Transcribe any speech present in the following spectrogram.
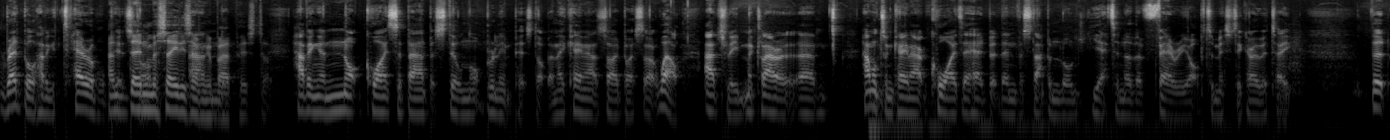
Red Bull having a terrible pit And stop. And then Mercedes having a bad pit stop. having a not quite so bad but still not brilliant pit stop, and they came out side by side. Well, actually, McLaren, um, Hamilton came out quite ahead, but then Verstappen launched yet another very optimistic overtake that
